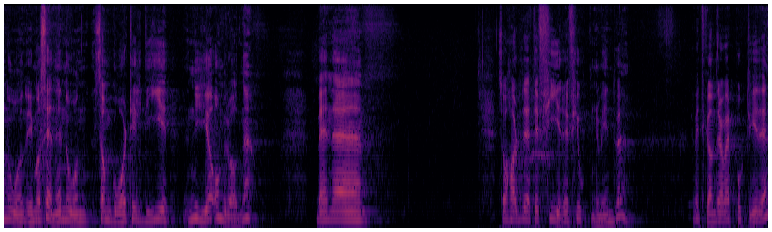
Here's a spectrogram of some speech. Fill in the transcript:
noen, vi, må sende noen som går til de nye områdene. Men eh, så har du dette 4-14-vinduet. Jeg vet ikke om dere har vært borti det?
